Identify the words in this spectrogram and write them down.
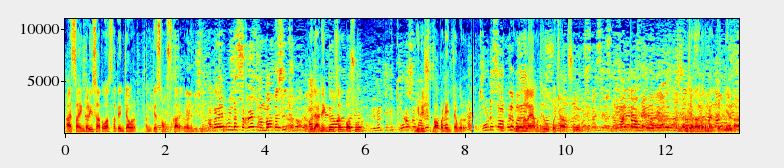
आज सायंकाळी सात वाजता त्यांच्यावर अंत्यसंस्कार करण्यात येतील. गेल्या अनेक दिवसांपासून गिरीश बापट यांच्यावर रुग्णालयामध्ये उपचार सुरू होते उपचारादरम्यान त्यांनी आता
